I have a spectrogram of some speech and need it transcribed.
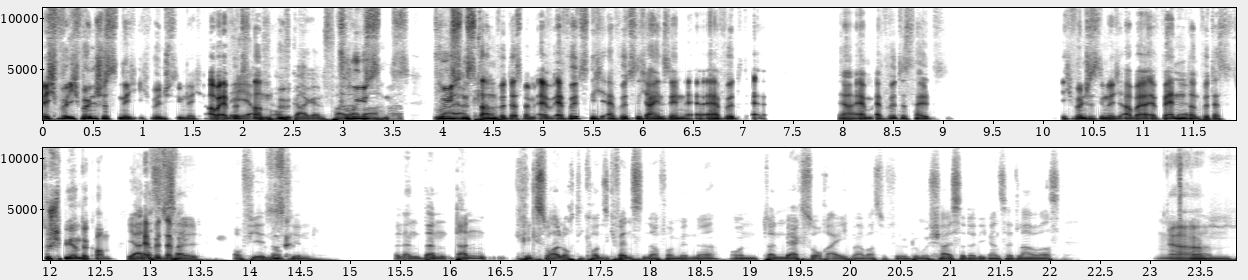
Ich, ich wünsche es nicht, ich wünsche es ihm nicht, aber er wird Nee, es dann auf, auf gar keinen Fall. frühestens, Ja, ja, frühestens dann wird das beim, er, er wird es nicht, er wird es nicht einsehen. Er, er wird, er, ja, er, er wird es halt, ich wünsche es ihm nicht, aber wenn, Ja. dann wird er es zu spüren bekommen. Ja, er das ist halt auf jeden, auf jeden. Weil dann, dann, dann kriegst du halt auch die Konsequenzen davon mit, ne? Und dann merkst du auch eigentlich mal, was du für eine dumme Scheiße da die ganze Zeit laberst. Ja, Ähm,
